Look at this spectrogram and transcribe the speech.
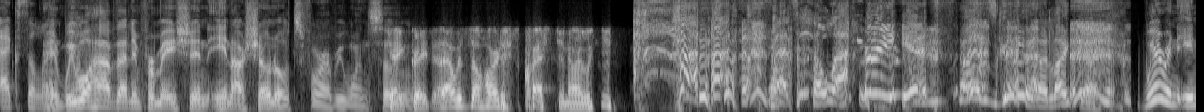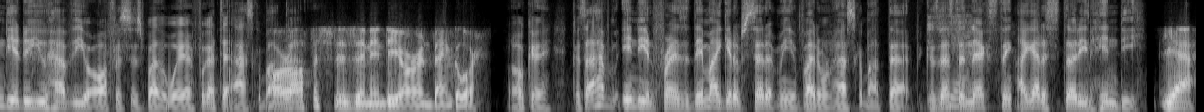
excellent. And we will have that information in our show notes for everyone. So Okay, great. That was the hardest question, Arlene. That's hilarious. That was good. I like that. Where in India do you have your offices, by the way? I forgot to ask about Our that. offices in India are in Bangalore. Okay. Because I have Indian friends. That they might get upset at me if I don't ask about that. Because that's the next thing. I got to study Hindi. Yeah,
